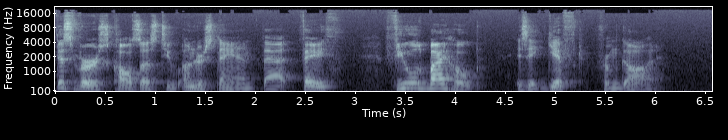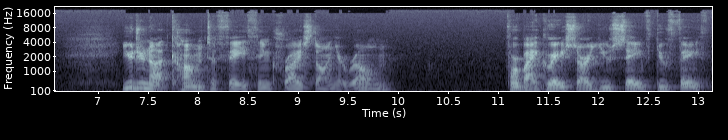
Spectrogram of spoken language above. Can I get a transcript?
This verse calls us to understand that faith, fueled by hope, is a gift from God. You do not come to faith in Christ on your own. For by grace are you saved through faith,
